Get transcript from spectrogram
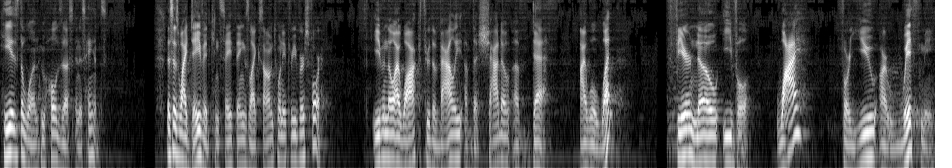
He is the one who holds us in his hands. This is why David can say things like Psalm 23, verse 4 Even though I walk through the valley of the shadow of death, I will what? Fear no evil. Why? For you are with me.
